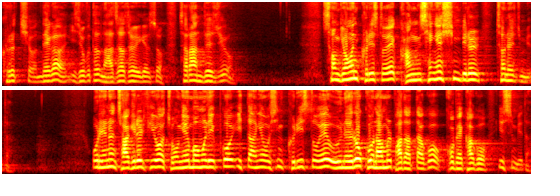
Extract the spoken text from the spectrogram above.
그렇죠. 내가 이제부터 낮아져야겠어. 잘 안 되지요. 성경은 그리스도의 강생의 신비를 전해줍니다. 우리는 자기를 비워 종의 몸을 입고 이 땅에 오신 그리스도의 은혜로 고남을 받았다고 고백하고 있습니다.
